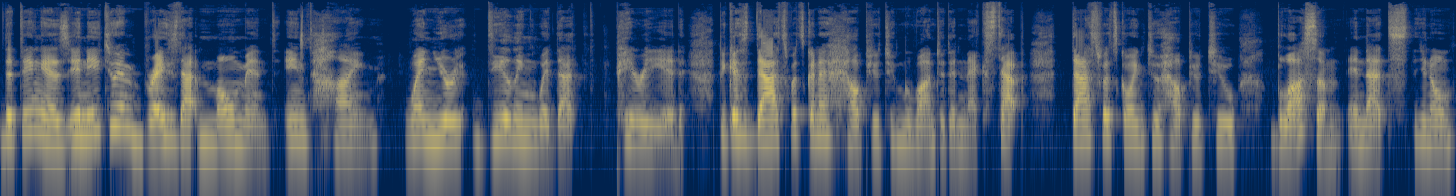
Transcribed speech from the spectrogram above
the thing is, you need to embrace that moment in time when you're dealing with that period because that's what's going to help you to move on to the next step. That's what's going to help you to blossom in that, you know,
